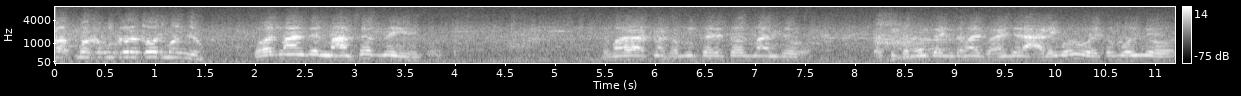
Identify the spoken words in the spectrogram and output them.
આત્મા કબૂલ કરે તો જ માનજો. તો જ માનજો માનશો જ નહીં. તમારા આત્મા કબૂલ કરે તો જ માનજો. પછી કબૂલ કરીને તમારે જણ આડે બોલવું હોય તો બોલજો.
